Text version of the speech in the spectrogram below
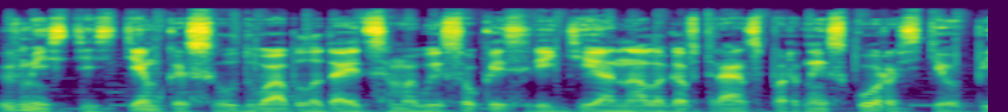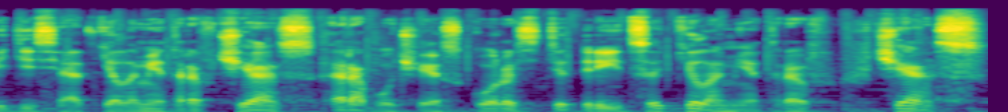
Вместе с тем КСУ-2 обладает самой высокой среди аналогов транспортной скоростью 50 км в час, рабочая скорость 30 км в час.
